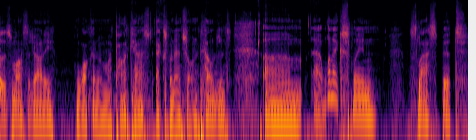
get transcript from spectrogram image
Hello, this is Masajati. Welcome to my podcast, Exponential Intelligence. Um, I want to explain this last bit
